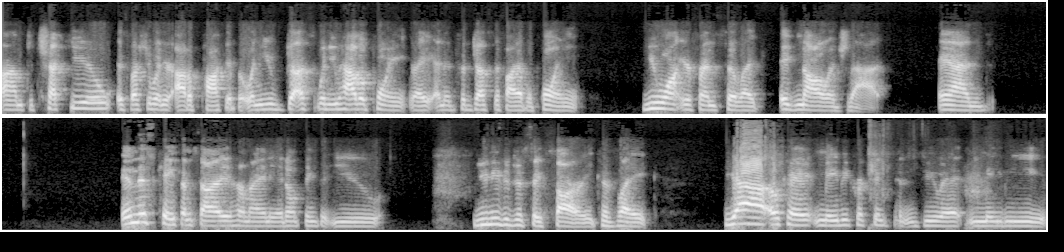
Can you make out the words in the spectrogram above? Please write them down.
um, to check you, especially when you're out of pocket. But when you just when you have a point, right, and it's a justifiable point, you want your friends to like acknowledge that. And in this case, I'm sorry, Hermione. I don't think that you you need to just say sorry because like yeah, okay, maybe Crookshanks didn't do it, maybe,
